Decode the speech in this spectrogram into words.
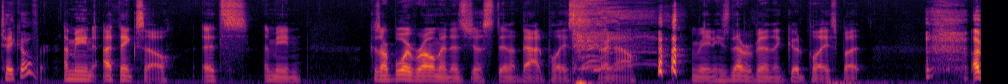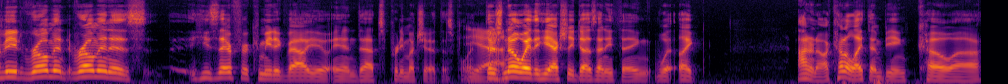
take over. I mean, I think so. It's, I mean, because our boy Roman is just in a bad place right now. I mean, he's never been in a good place, but I mean Roman Roman is he's there for comedic value and that's pretty much it at this point. Yeah. There's no way that he actually does anything with like I don't know. I kind of like them being co uh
